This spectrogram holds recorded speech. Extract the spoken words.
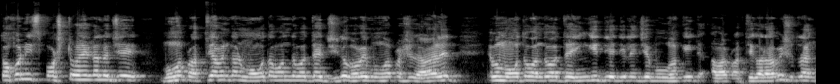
তখনই স্পষ্ট হয়ে গেল যে মহুয়া প্রার্থী হবেন কারণ মমতা বন্দ্যোপাধ্যায় জিরোভাবে মহুয়া পাশে দাঁড়ালেন এবং মমতা বন্দ্যোপাধ্যায় ইঙ্গিত দিয়ে দিলেন যে মহুয়াকেই আবার প্রার্থী করা হবে। সুতরাং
